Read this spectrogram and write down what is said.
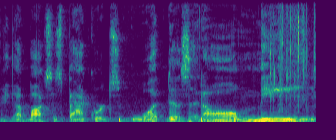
Hey, that box is backwards. What does it all mean?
